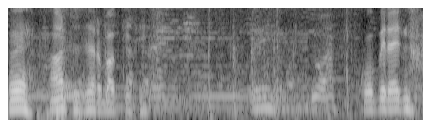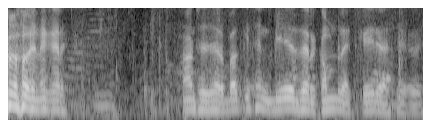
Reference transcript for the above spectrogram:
હવે આઠ હજાર બાકી છે. કોપીરાઇટ ન હોય ને કરે. આઠ હજાર બાકી છે ને બે હજાર કમ્પ્લીટ કર્યા છે હવે.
